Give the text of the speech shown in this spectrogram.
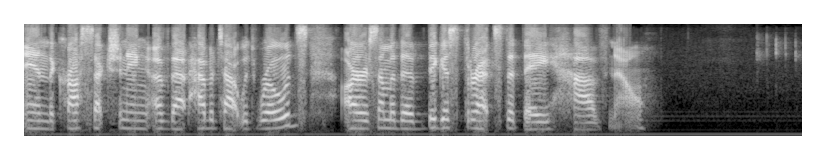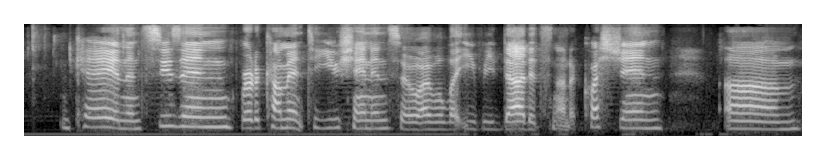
and the cross-sectioning of that habitat with roads are some of the biggest threats that they have now. Okay, and then Susan wrote a comment to you, Shannon, so I will let you read that. It's not a question. Um,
